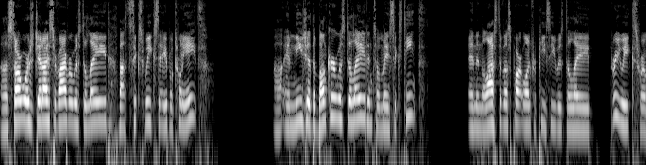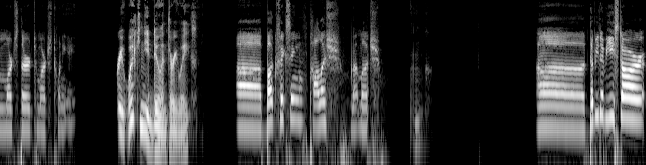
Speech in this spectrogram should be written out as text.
Uh, Star Wars Jedi Survivor was delayed about six weeks to April 28th. Uh, Amnesia the Bunker was delayed until May 16th. And then The Last of Us Part 1 for PC was delayed three weeks from March 3rd to March 28th. Three- What can you do in three weeks? Uh, bug fixing, polish, not much. Uh, WWE star,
